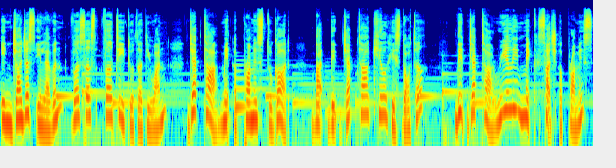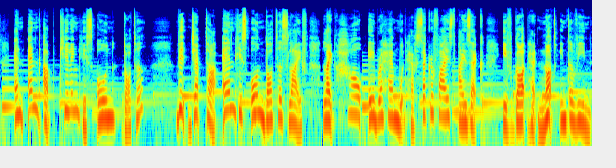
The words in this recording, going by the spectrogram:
In Judges 11, verses 30 to 31, Jephthah made a promise to God. But did Jephthah kill his daughter? Did Jephthah really make such a promise and end up killing his own daughter? Did Jephthah end his own daughter's life like how Abraham would have sacrificed Isaac if God had not intervened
